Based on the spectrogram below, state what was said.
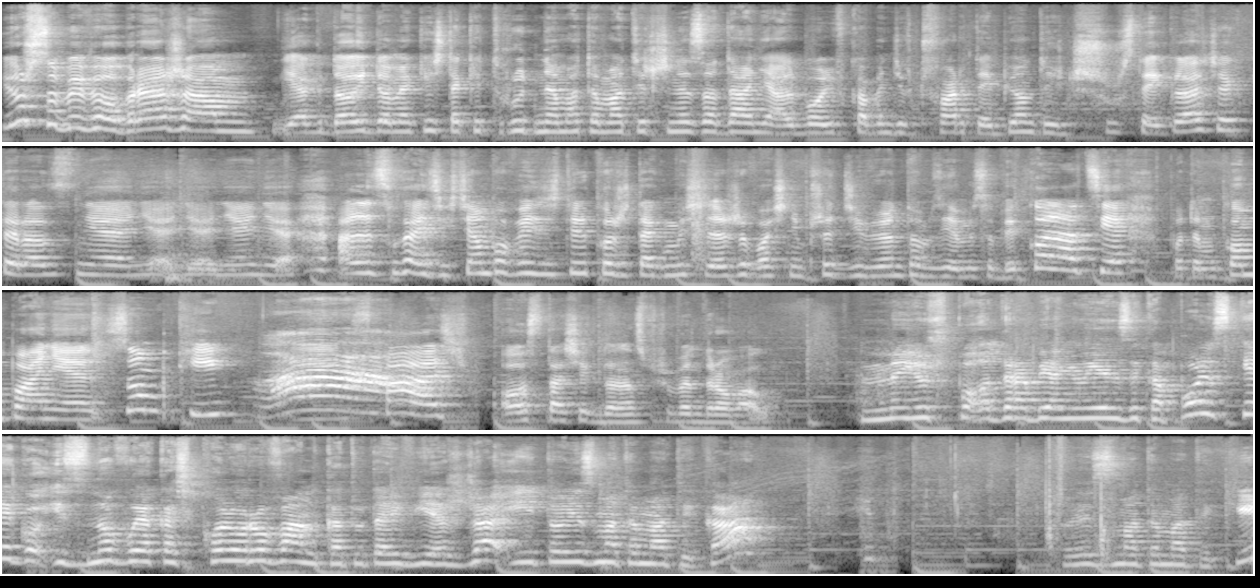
Już sobie wyobrażam, jak dojdą jakieś takie trudne matematyczne zadania, albo Oliwka będzie w czwartej, piątej czy szóstej klasie, jak teraz nie, nie, nie, nie, nie. Ale słuchajcie, chciałam powiedzieć tylko, że tak myślę, że właśnie przed dziewiątą zjemy sobie kolację, potem kąpanie, ząbki, spać. O, Stasiek do nas przywędrował. My już po odrabianiu języka polskiego i znowu jakaś kolorowanka tutaj wjeżdża i to jest matematyka? To jest z matematyki?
